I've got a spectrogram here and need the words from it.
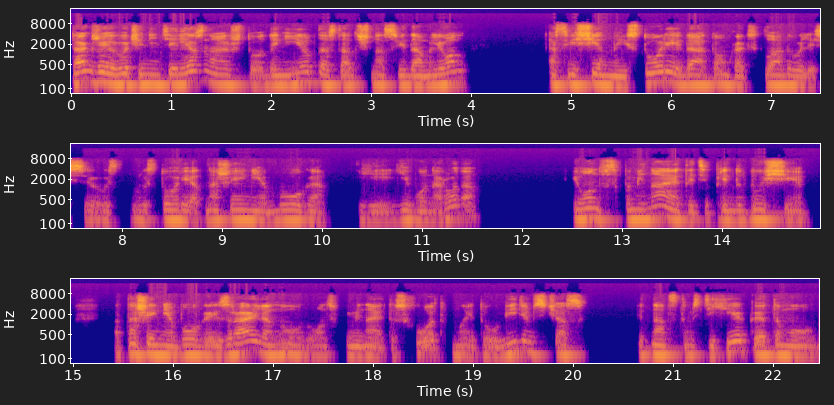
Также очень интересно, что Даниил достаточно осведомлен о священной истории, да, о том, как складывались в истории отношения Бога и его народа. И он вспоминает эти предыдущие отношения Бога Израиля, ну, он вспоминает исход, мы это увидим сейчас в 15 стихе, к этому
